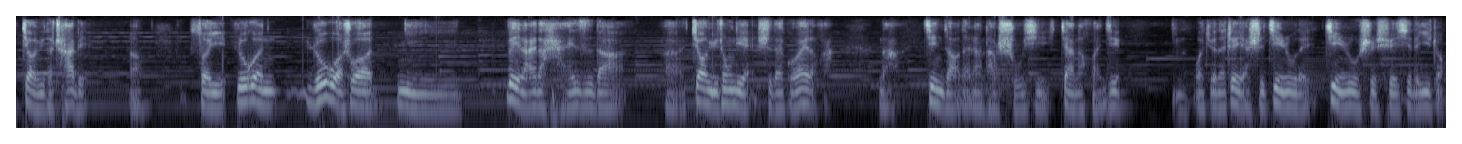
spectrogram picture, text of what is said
教育的差别啊！所以，如果如果说你未来的孩子的呃教育终点是在国外的话，那尽早的让他熟悉这样的环境，嗯，我觉得这也是进入的进入式学习的一种。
